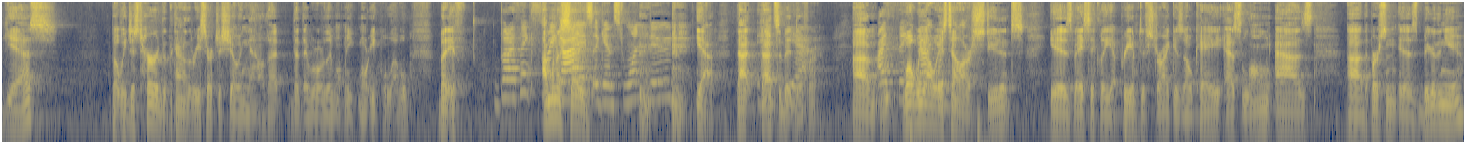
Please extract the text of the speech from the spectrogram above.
Yes, but we just heard that the kind of the research is showing now that that they really want more equal level. But if but I think 3 guys say, against one dude. Yeah, that that's a bit yeah. different. Um, I think what we always tell our students is basically a preemptive strike is okay as long as uh, the person is bigger than you.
